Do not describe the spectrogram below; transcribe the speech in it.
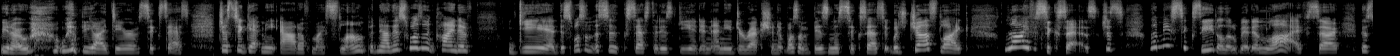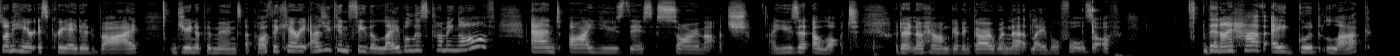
you know, with the idea of success just to get me out of my slump. Now, this wasn't kind of geared, this wasn't the success that is geared in any direction. It wasn't business success. It was just like life success. Just let me succeed a little bit in life. So this one here is created by Juniper Moon's Apothecary. As you can see, the label is coming off and I use this so much. I use it a lot. I don't know how I'm going to go when that label falls off. Then I have a good luck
